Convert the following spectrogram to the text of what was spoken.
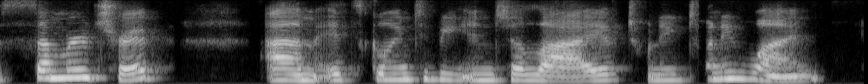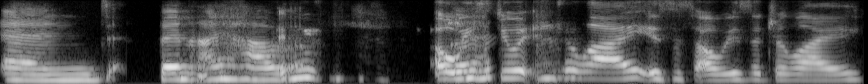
summer trip. Um, it's going to be in july of 2021 and then i have always do it in july? Is this always a july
